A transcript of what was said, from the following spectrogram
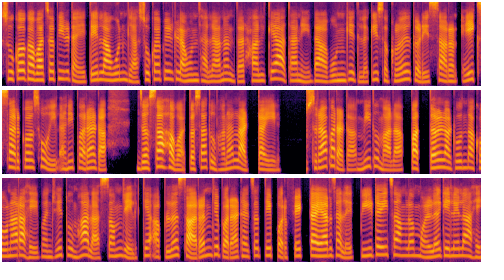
सुकं गव्हाचं पीठ आहे ते लावून घ्या. सुकं पीठ लावून झाल्यानंतर हलक्या हाताने दाबून घेतलं की सगळीकडे सारण एकसारखंच होईल आणि पराठा जसा हवा तसा तुम्हाला लाटता येईल. दुसरा पराठा मी तुम्हाला पातळ लाटून दाखवणार आहे म्हणजे तुम्हाला समजेल की आपलं सारण जे पराठ्याचं ते परफेक्ट तयार झालंय. पीठही चांगलं मळलं गेलेलं आहे.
